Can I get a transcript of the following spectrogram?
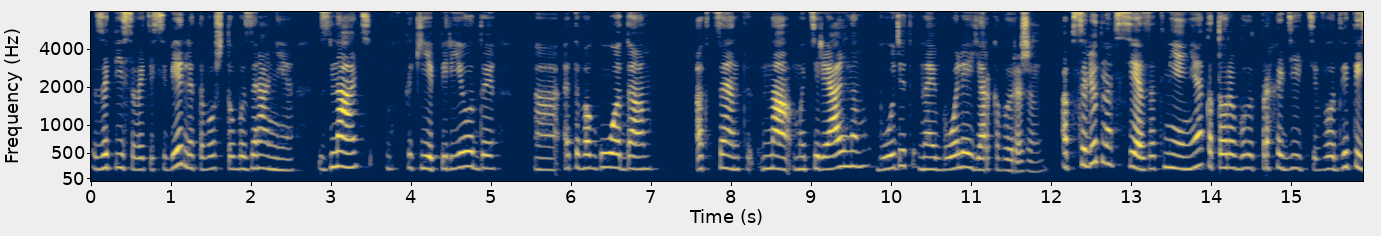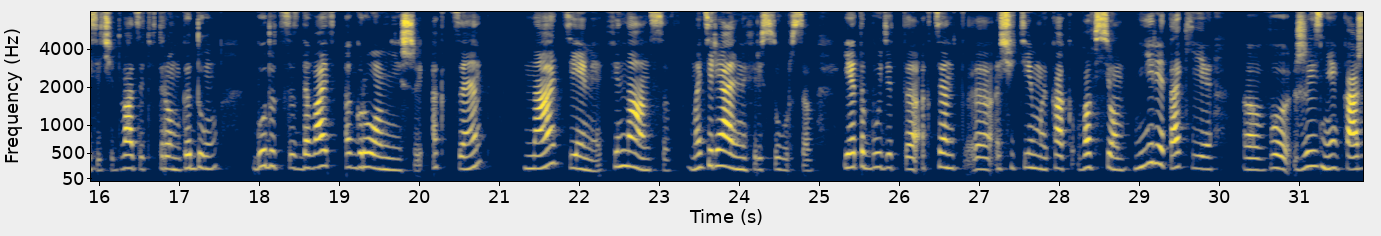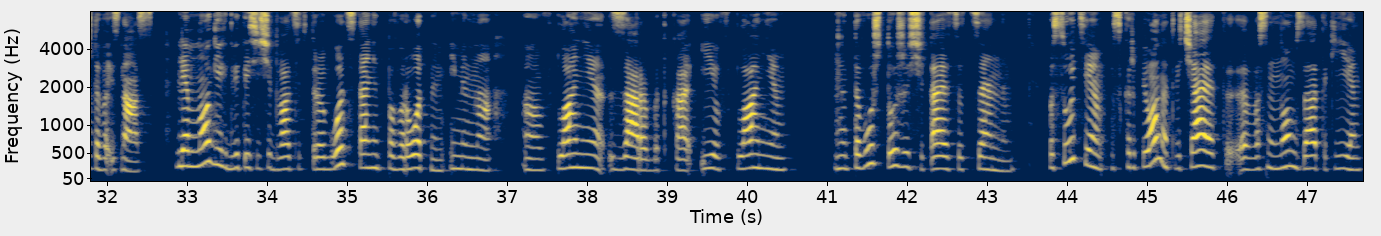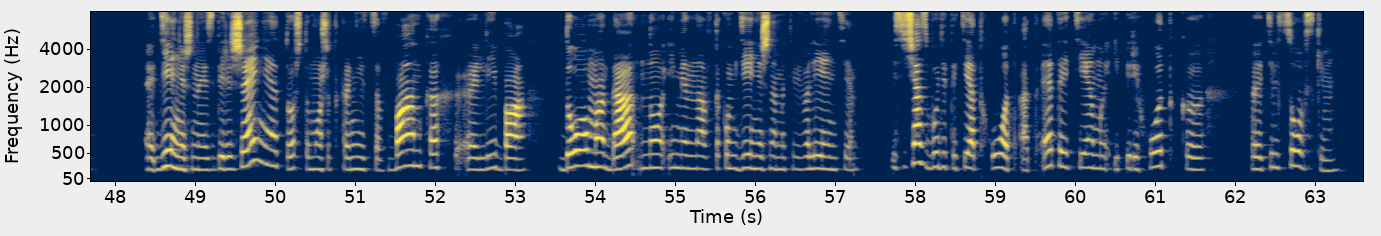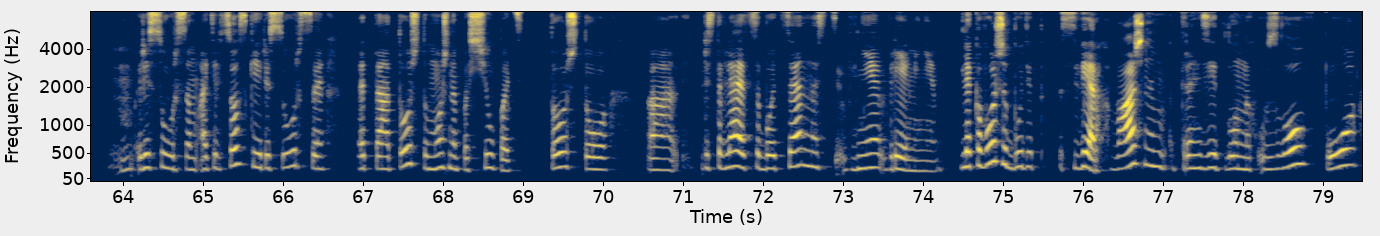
Записывайте себе для того, чтобы заранее знать, в какие периоды этого года акцент на материальном будет наиболее ярко выражен. Абсолютно все затмения, которые будут проходить в 2022 году, будут создавать огромнейший акцент на теме финансов, материальных ресурсов. И это будет э, акцент э, ощутимый как во всем мире, так и э, в жизни каждого из нас. Для многих 2022 год станет поворотным именно в плане заработка и в плане того, что же считается ценным. По сути, Скорпион отвечает в основном за такие Э, денежные сбережения, то, что может храниться в банках, э, либо дома, да, но именно в таком денежном эквиваленте. И сейчас будет идти отход от этой темы и переход к э, тельцовским ресурсам. А тельцовские ресурсы – это то, что можно пощупать, то, что э, представляет собой ценность вне времени. Для кого же будет сверхважным транзит лунных узлов по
